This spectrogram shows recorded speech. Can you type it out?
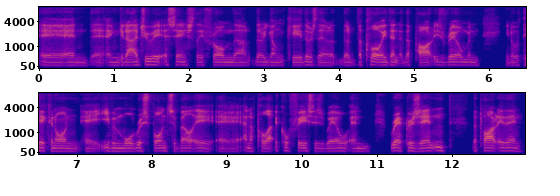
uh, and and graduate essentially from their, their young cadres. They're they're deployed into the party's realm and you know taking on uh, even more responsibility uh, in a political face as well and representing the party then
